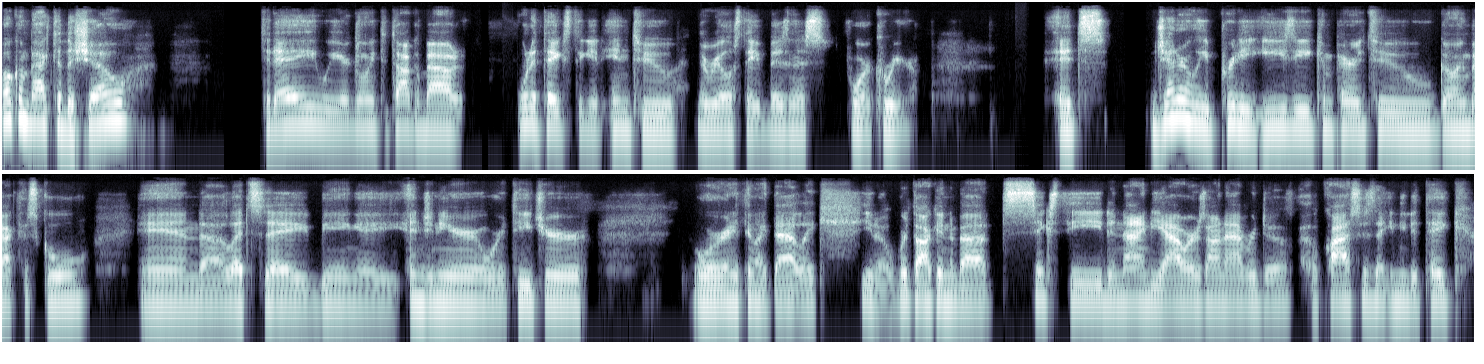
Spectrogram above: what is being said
Welcome back to the show. Today, we are going to talk about what it takes to get into the real estate business for a career. It's generally pretty easy compared to going back to school and uh, let's say being a engineer or a teacher or anything like that like you know we're talking about 60 to 90 hours on average of, of classes that you need to take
